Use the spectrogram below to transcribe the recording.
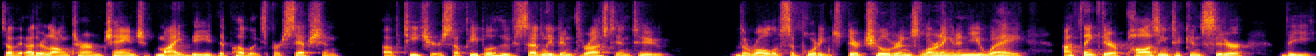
So the other long-term change might be the public's perception of teachers. So people who've suddenly been thrust into the role of supporting their children's learning in a new way, I think they're pausing to consider the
